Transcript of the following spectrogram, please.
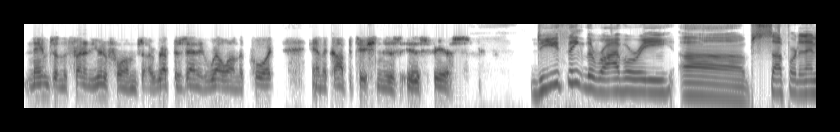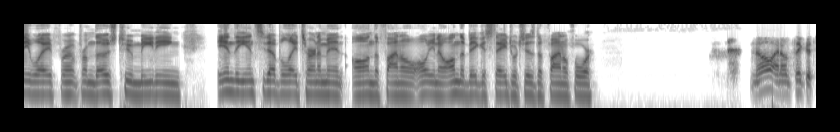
names on the front of the uniforms are represented well on the court and the competition is is fierce. Do you think the rivalry uh, suffered in any way from from those two meeting in the NCAA tournament on the final, you know, on the biggest stage, which is the Final Four? No, I don't think it's.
